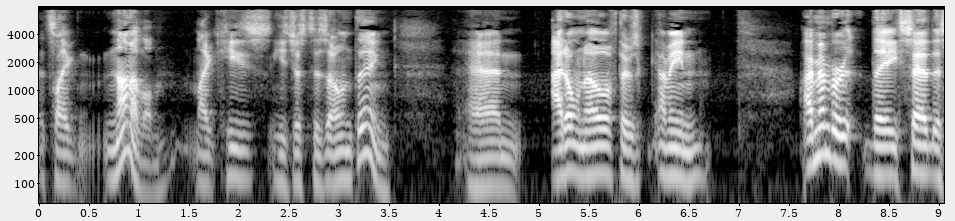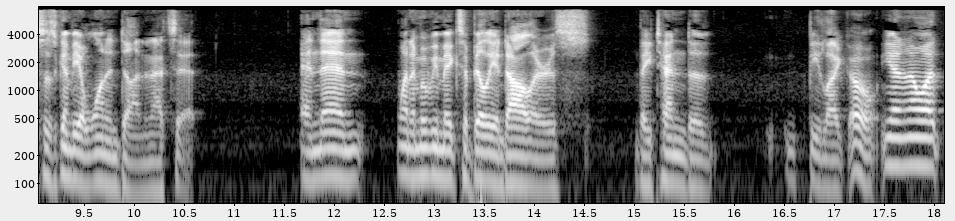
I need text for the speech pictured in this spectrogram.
it's like none of them. Like he's he's just his own thing, and I don't know if there's. I mean, I remember they said this is going to be a one and done, and that's it. And then when a movie makes a billion dollars, they tend to be like, oh, you know what?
